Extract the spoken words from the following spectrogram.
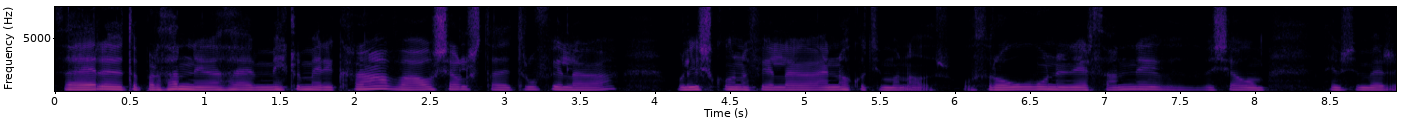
það er auðvitað bara þannig að það er miklu meiri krafa á sjálfstæði trúfélaga og lífskoðunafélaga en nokkuð tíman áður og þróunin er þannig, við sjáum þeim sem er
